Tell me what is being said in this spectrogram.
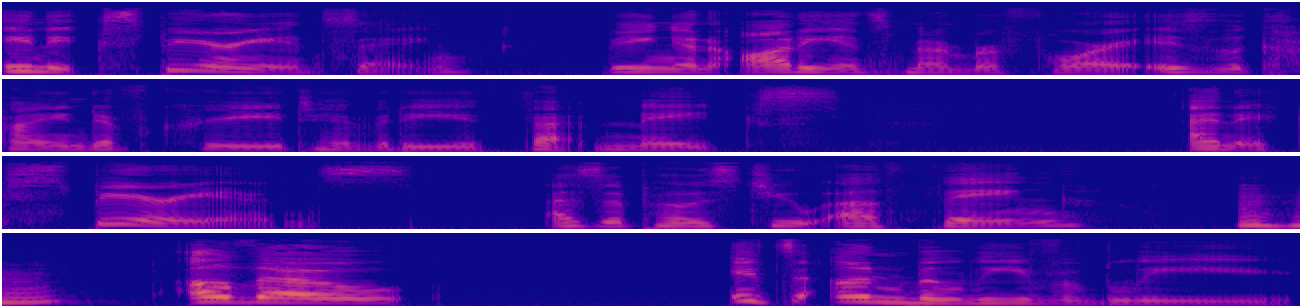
in experiencing, being an audience member for, is the kind of creativity that makes an experience as opposed to a thing. Mm-hmm. Although it's unbelievably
